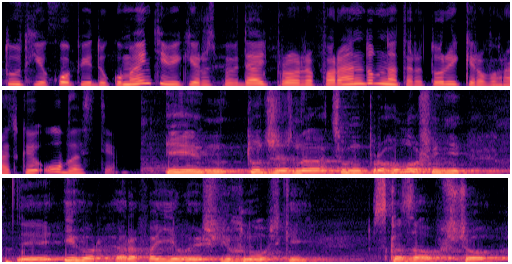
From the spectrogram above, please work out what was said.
Тут є копії документів, які розповідають про референдум на території Кіровоградської області. І тут же ж на цьому проголошенні е, Ігор Рафаїлович Юхновський сказав, що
